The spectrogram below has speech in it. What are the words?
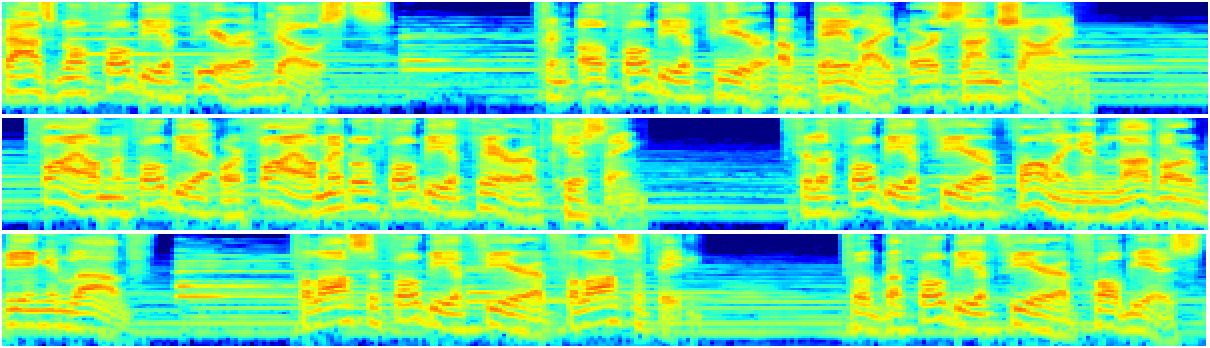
Phasmophobia fear of ghosts. Phanophobia fear of daylight or sunshine. Philemaphobia or philematophobia fear of kissing. Philophobia fear of falling in love or being in love. Philosophophobia fear of philosophy. Phobophobia fear of phobias.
